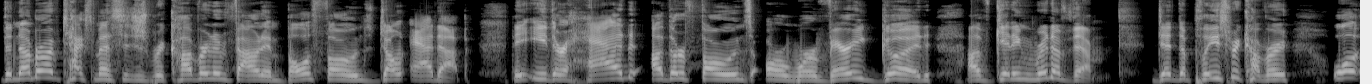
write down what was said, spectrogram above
The number of text messages recovered and found in both phones don't add up. They either had other phones or were very good of getting rid of them. Did the police recover? Well,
